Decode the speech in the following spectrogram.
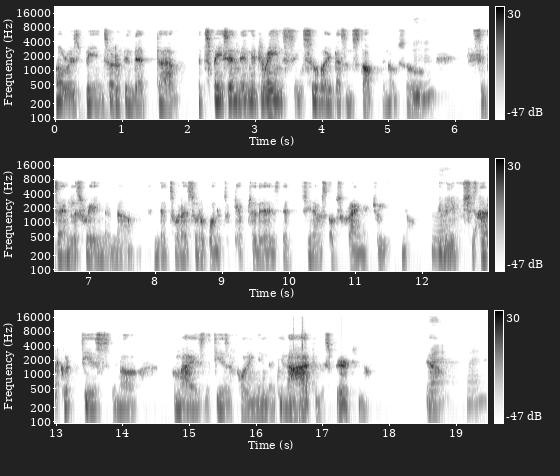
always been sort of in that uh, that space. And, and it rains in Suva; it doesn't stop, you know. So mm-hmm. it's, it's endless rain, and, uh, and that's what I sort of wanted to capture there is that she never stops crying. Actually, you know, right. even if she's not got tears, you know, from eyes, the tears are falling in the, in her heart, in the spirit, you know. Yeah. Right. Right.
